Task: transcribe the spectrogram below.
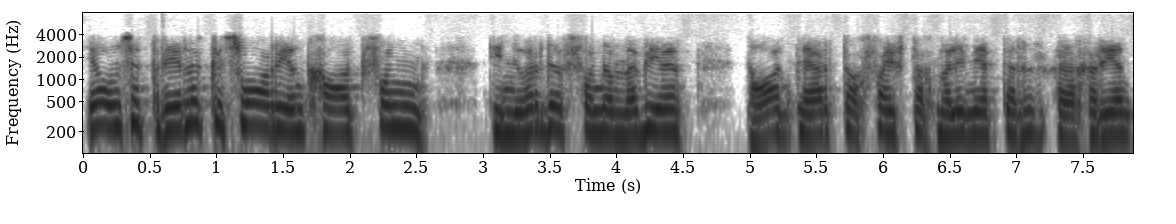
Ja, ons het redelike swaar reën gehad van die noorde van Namibië, daar 30 50 mm uh, gereën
